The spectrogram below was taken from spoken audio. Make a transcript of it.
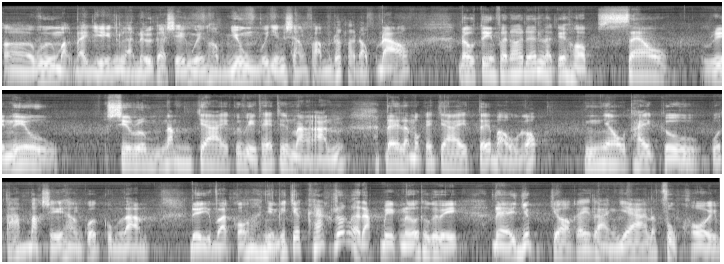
ờ, vương mặt đại diện là nữ ca sĩ Nguyễn Hồng Nhung với những sản phẩm rất là độc đáo. Đầu tiên phải nói đến là cái hộp Cell Renew Serum 5 chai, quý vị thấy trên màn ảnh. Đây là một cái chai tế bào gốc nhau thay cừu của 8 bác sĩ Hàn Quốc cùng làm. Để, và có những cái chất khác rất là đặc biệt nữa, thưa quý vị, để giúp cho cái làn da nó phục hồi,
